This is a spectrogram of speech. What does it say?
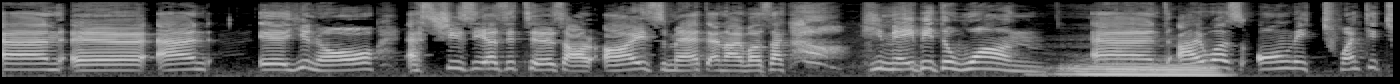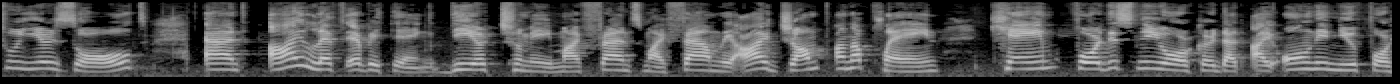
and uh, and you know, as cheesy as it is, our eyes met, and I was like, oh, he may be the one. Mm. And I was only 22 years old, and I left everything dear to me my friends, my family. I jumped on a plane, came for this New Yorker that I only knew for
